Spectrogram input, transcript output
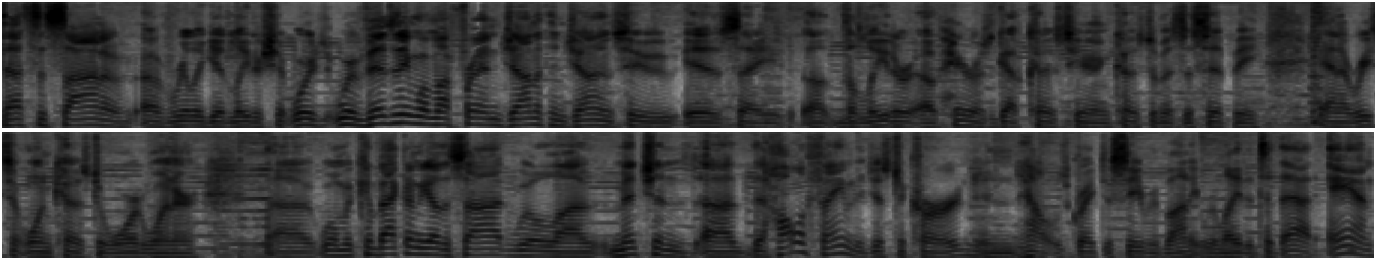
That's the sign of, of really good leadership. We're, we're visiting with my friend Jonathan Jones, who is a uh, the leader of Harrah's Gulf Coast here in coastal Mississippi, and a recent One Coast Award winner. Uh, when we come back on the other side, we'll uh, mention uh, the Hall of Fame that just occurred and how it was great to see everybody related to that. And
